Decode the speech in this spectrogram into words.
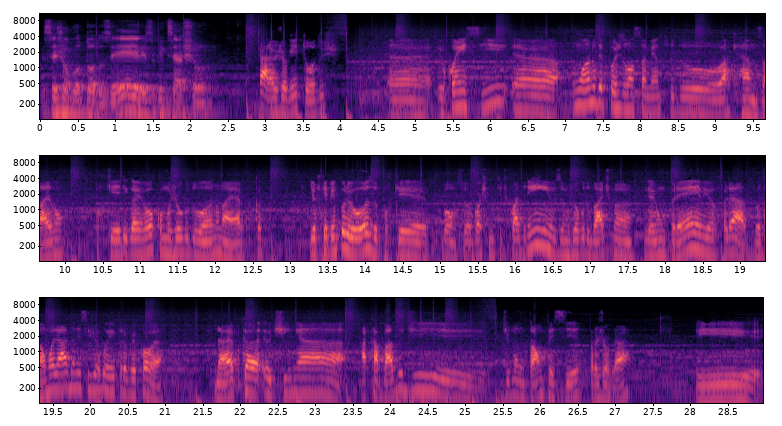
você jogou todos eles? O que, que você achou? Cara, eu joguei todos. É, eu conheci é, um ano depois do lançamento do Arkham Asylum, porque ele ganhou como jogo do ano na época. E eu fiquei bem curioso, porque, bom, eu gosto muito de quadrinhos, um jogo do Batman ganhou um prêmio. Eu falei, ah, vou dar uma olhada nesse jogo aí pra ver qual é. Na época eu tinha acabado de, de montar um PC para jogar e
